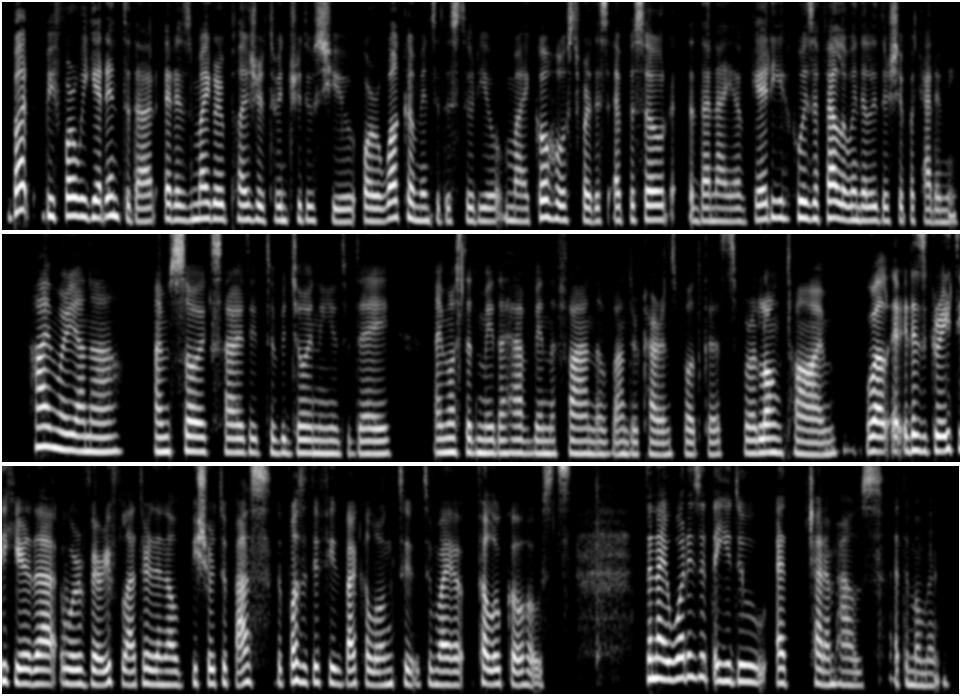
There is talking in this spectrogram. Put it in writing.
But before we get into that, it is my great pleasure to introduce you or welcome into the studio my co host for this episode, Danai Avgeri, who is a fellow in the Leadership Academy. Hi, Mariana. I'm so excited to be joining you today I must admit, I have been a fan of Undercurrents podcasts for a long time. Well, it is great to hear that. We're very flattered, and I'll be sure to pass the positive feedback along to, to my fellow co hosts. Danai, what is it that you do at Chatham House at the moment?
